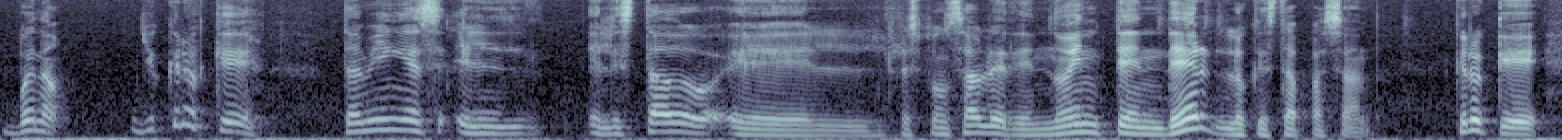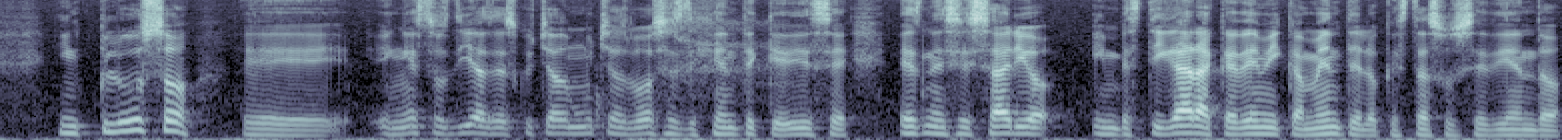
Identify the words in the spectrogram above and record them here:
Bueno, yo creo que también es el el Estado el responsable de no entender lo que está pasando. Creo que incluso eh, en estos días he escuchado muchas voces de gente que dice es necesario investigar académicamente lo que está sucediendo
